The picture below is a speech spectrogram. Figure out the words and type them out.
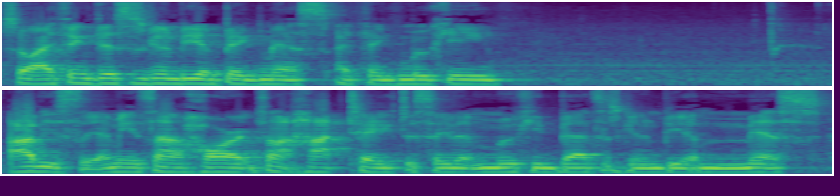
So I think this is going to be a big miss. I think Mookie obviously, I mean, it's not hard, it's not a hot take to say that Mookie Betts is going to be a miss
